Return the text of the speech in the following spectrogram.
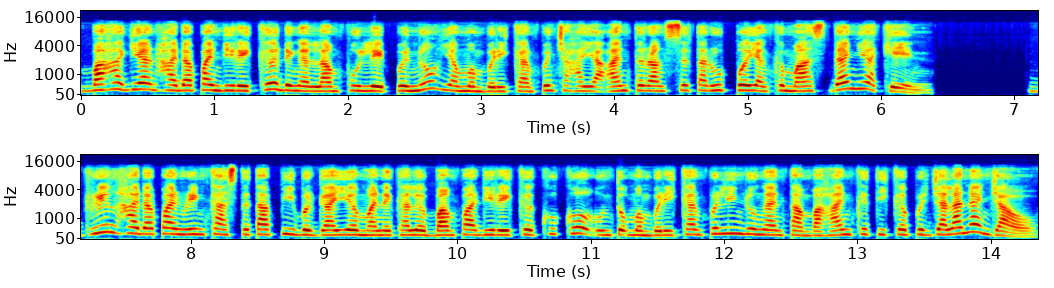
Bahagian hadapan direka dengan lampu LED penuh yang memberikan pencahayaan terang serta rupa yang kemas dan yakin. Grill hadapan ringkas tetapi bergaya manakala bampa direka kukuh untuk memberikan perlindungan tambahan ketika perjalanan jauh.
